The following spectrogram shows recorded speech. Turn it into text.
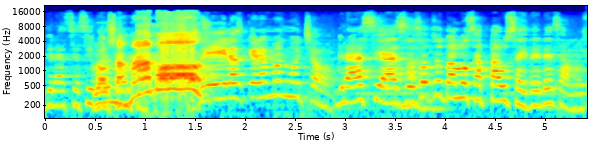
Gracias. ¡Los amamos! Sí, los queremos mucho. Gracias. Nosotros vamos a pausa y regresamos.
